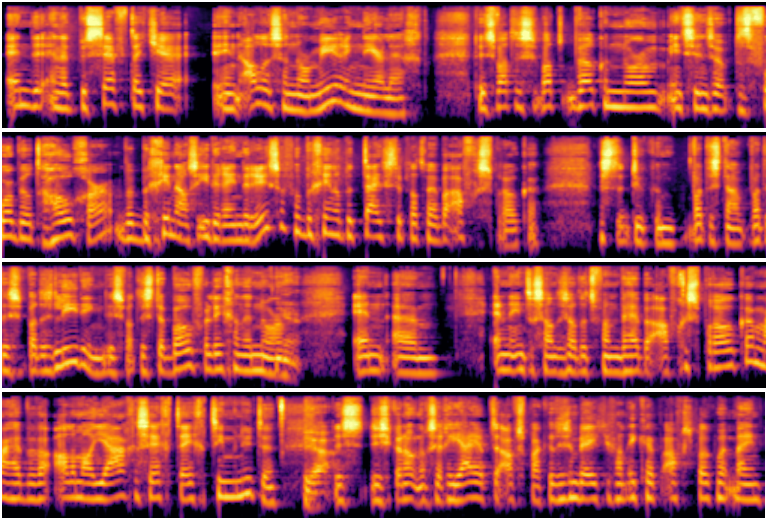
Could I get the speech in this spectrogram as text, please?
En, de, en het besef dat je in alles een normering neerlegt. Dus wat is, wat, welke norm is in zo, dat voorbeeld hoger? We beginnen als iedereen er is, of we beginnen op het tijdstip dat we hebben afgesproken? Dat is natuurlijk een, wat is nou, wat is, wat is leading? Dus wat is de bovenliggende norm? En, um, en interessant is altijd van, we hebben afgesproken, maar hebben we allemaal ja gezegd tegen tien minuten? Ja. Dus, dus je kan ook nog zeggen, jij hebt de afspraak. Het is een beetje van, ik heb afgesproken met mijn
